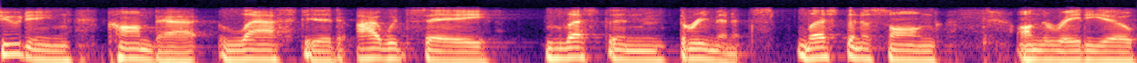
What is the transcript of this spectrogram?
shooting combat lasted I would say less than three minutes, less than a song on the radio,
